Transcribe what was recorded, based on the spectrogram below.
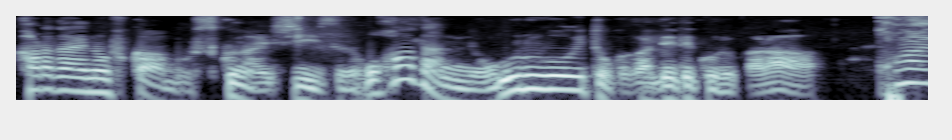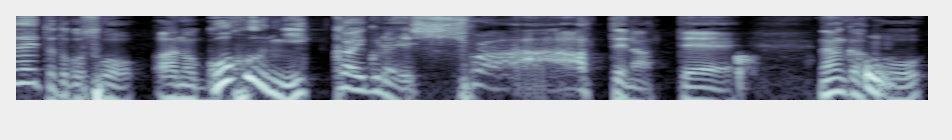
体への負荷も少ないし、そのお肌の潤いとかが出てくるから、この間行ったとこ、そう、あの、5分に1回ぐらいシュワーってなって、なんかこ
